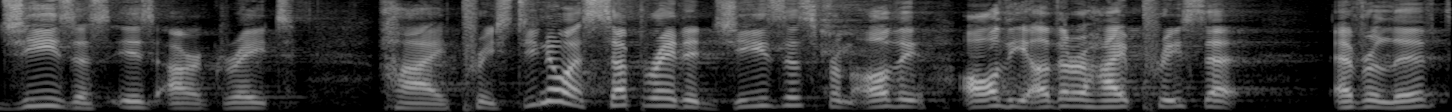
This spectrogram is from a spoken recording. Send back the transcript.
Jesus is our great high priest. Do you know what separated Jesus from all the, all the other high priests that ever lived?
